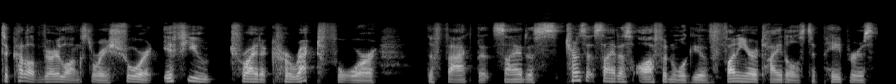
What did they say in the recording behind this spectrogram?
to cut a very long story short, if you try to correct for the fact that scientists turns out scientists often will give funnier titles to papers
